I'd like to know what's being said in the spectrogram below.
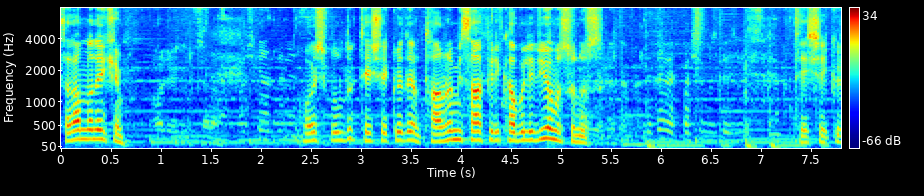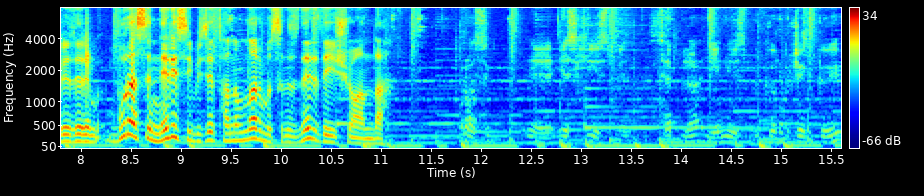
Selamünaleyküm. Hoş bulduk. Teşekkür ederim. Tanrı misafiri kabul ediyor musunuz? Ne demek başımız gözümüz üstüne. Teşekkür ederim. Burası neresi bize tanımlar mısınız? Neredeyiz şu anda? Burası e, eski ismi Sepla, yeni ismi Köprücek Köyü.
